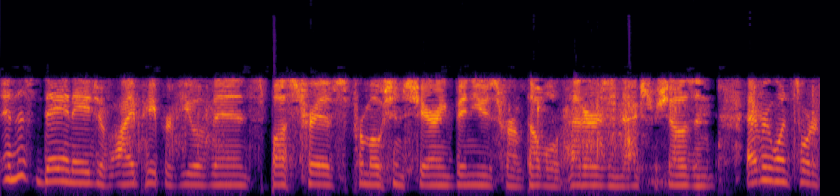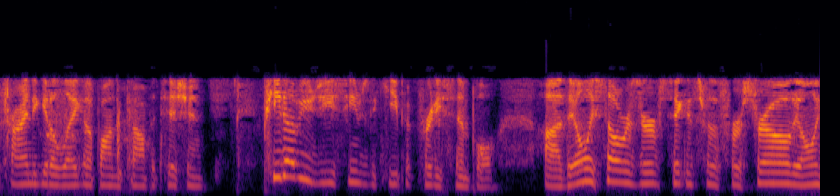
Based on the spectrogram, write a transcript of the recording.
in this day and age of eye pay per view events, bus trips, promotions sharing venues for double headers and extra shows, and everyone's sort of trying to get a leg up on the competition, PWG seems to keep it pretty simple. Uh, they only sell reserved tickets for the first row. They only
